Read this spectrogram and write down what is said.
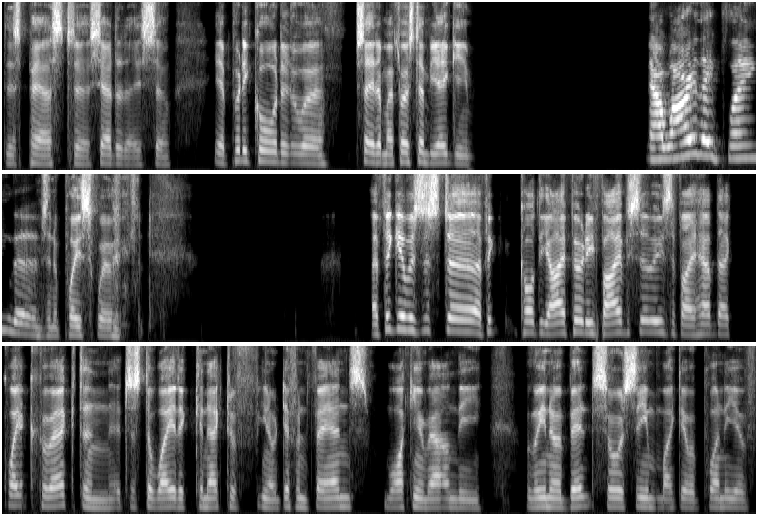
this past uh, Saturday. So yeah, pretty cool to uh, say that my first NBA game now, why are they playing the? in a place where I think it was just uh, I think called the I thirty five series, if I have that quite correct, and it's just a way to connect with you know different fans walking around the arena a bit. So it seemed like there were plenty of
